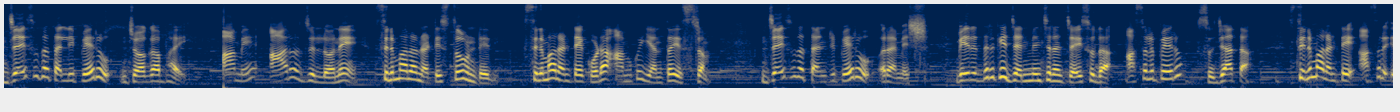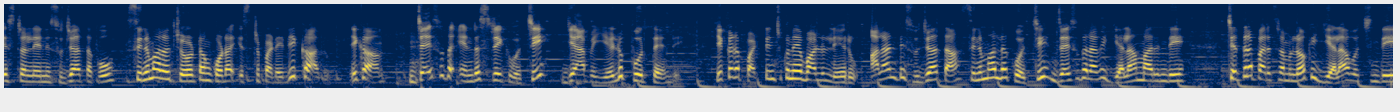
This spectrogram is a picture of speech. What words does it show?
జయసుధ తల్లి పేరు జోగాభాయ్. ఆమె ఆ రోజుల్లోనే సినిమాలో నటిస్తూ ఉండేది. సినిమాలంటే కూడా ఆమెకు ఎంతో ఇష్టం. జయసుధ తండ్రి పేరు రమేష్. వీరిద్దరికీ జన్మించిన జయసుధ అసలు పేరు సుజాత. సినిమాలంటే అసలు ఇష్టం లేని సుజాతకు సినిమాలు చూడటం కూడా ఇష్టపడేది కాదు. ఇక జయసుధ ఇండస్ట్రీకి వచ్చి యాభై ఏళ్ళు పూర్తయింది. ఇక్కడ పట్టించుకునే వాళ్ళు లేరు. అలాంటి సుజాత సినిమాల్లోకి వచ్చి జయసుధలాగా ఎలా మారింది? చిత్ర పరిశ్రమలోకి ఎలా వచ్చింది?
